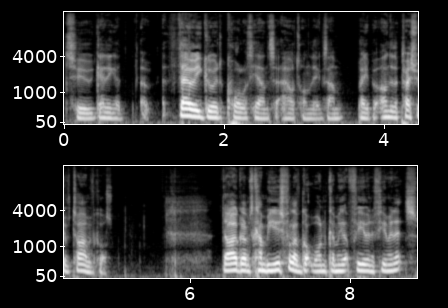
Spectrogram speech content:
to getting a, a, very good quality answer out on the exam paper, under the pressure of time, of course. Diagrams can be useful. I've got one coming up for you in a few minutes.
